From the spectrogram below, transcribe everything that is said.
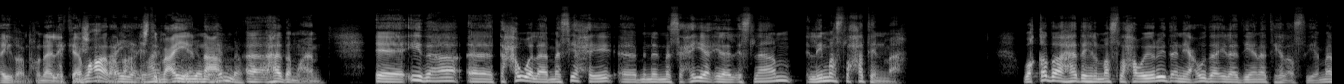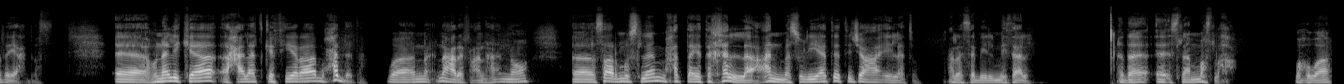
أيضا هنالك معارضة اجتماعيا نعم. آه هذا مهم. آه آه تحول مسيحي آه من المسيحية إلى الإسلام لمصلحة ما. وقضى هذه المصلحة ويريد أن يعود إلى ديانته الأصلية. ماذا يحدث؟ آه، هنالك حالات كثيرة محددة ونعرف عنها أنه آه، صار مسلم حتى يتخلى عن مسؤولياته تجاه عائلته. على سبيل المثال هذا إسلام مصلحة وهو آه،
